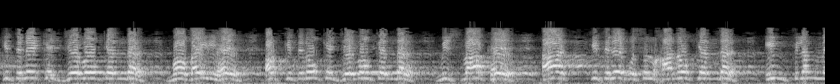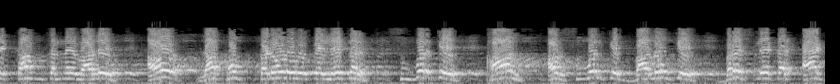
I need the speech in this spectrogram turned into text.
کتنے کے جیبوں کے اندر موبائل ہے اور کتنوں کے جیبوں کے اندر مسواک ہے۔ آج کتنے غسل خانوں کے اندر ان فلم میں کام کرنے والے اور لاکھوں کروڑوں روپے لے کر سور کے کھال اور سور کے بالوں کے برش لے کر ایڈ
